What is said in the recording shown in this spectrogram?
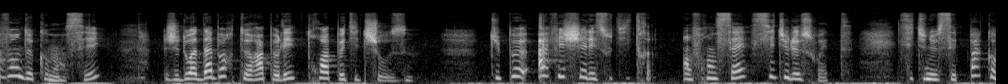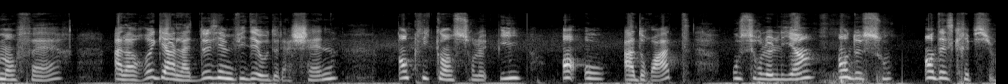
Avant de commencer, je dois d'abord te rappeler trois petites choses. Tu peux afficher les sous-titres en français si tu le souhaites. Si tu ne sais pas comment faire, alors regarde la deuxième vidéo de la chaîne en cliquant sur le i en haut à droite ou sur le lien en dessous en description.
